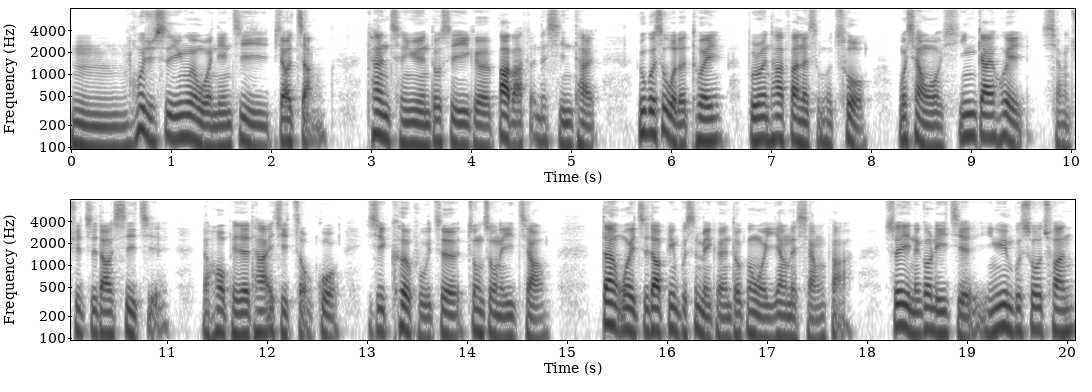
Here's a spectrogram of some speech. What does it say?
嗯，或许是因为我年纪比较长，看成员都是一个爸爸粉的心态。如果是我的推，不论他犯了什么错，我想我应该会想去知道细节，然后陪着他一起走过，一起克服这重重的一跤。但我也知道，并不是每个人都跟我一样的想法，所以能够理解营运不说穿，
